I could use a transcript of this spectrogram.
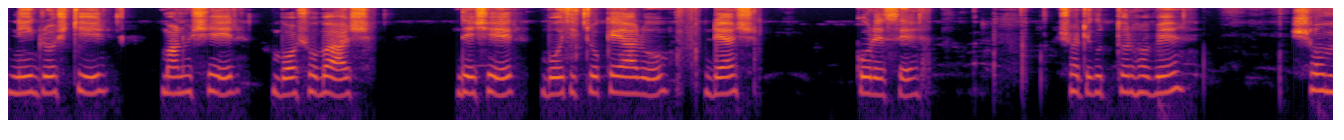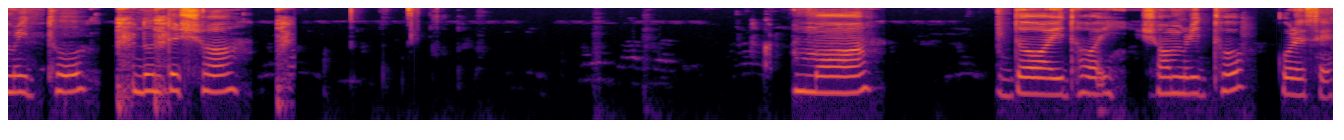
নৃগোষ্ঠীর মানুষের বসবাস দেশের বৈচিত্র্যকে আরও ড্যাশ করেছে। সঠিক উত্তর হবে সমৃদ্ধ দন্তেশ ম, দয়, ধয় সমৃদ্ধ করেছে।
